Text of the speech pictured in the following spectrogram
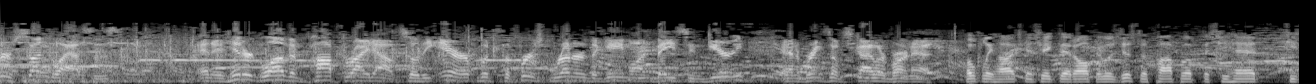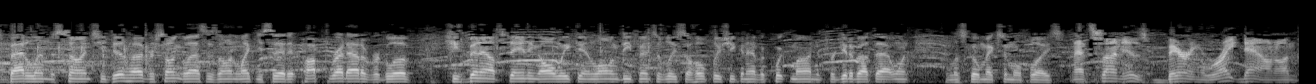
her sunglasses and it hit her glove and popped right out. So the air puts the first runner of the game on base in Geary, and it brings up Skylar Barnett. Hopefully Hodge can shake that off. It was just a pop up that she had. She's battling the sun. She did have her sunglasses on, like you said. It popped right out of her glove. She's been outstanding all weekend long defensively, so hopefully she can have a quick mind and forget about that one, and let's go make some more plays. That sun is bearing right down on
